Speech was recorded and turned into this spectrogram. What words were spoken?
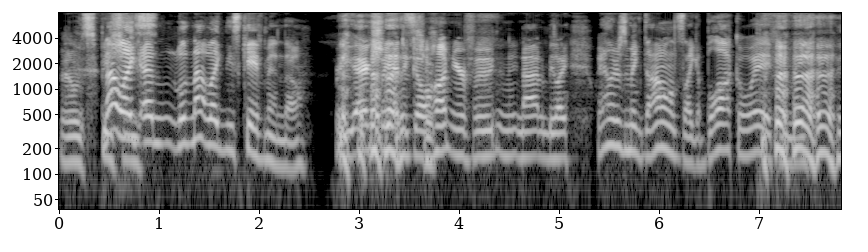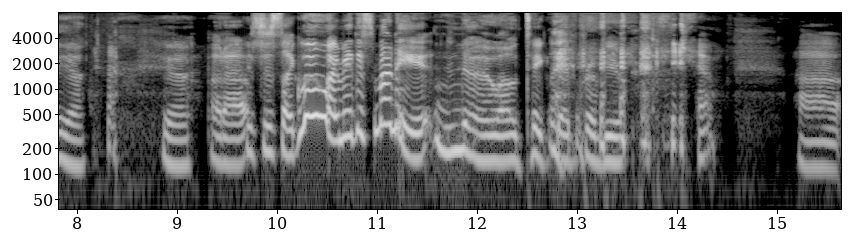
My own species. not like uh, not like these cavemen though. Where you actually had to go true. hunt your food and not and be like, well, there's a McDonald's like a block away from me. yeah, yeah. But uh, It's just like, whoa! I made this money. No, I'll take that from you. yeah. Uh,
